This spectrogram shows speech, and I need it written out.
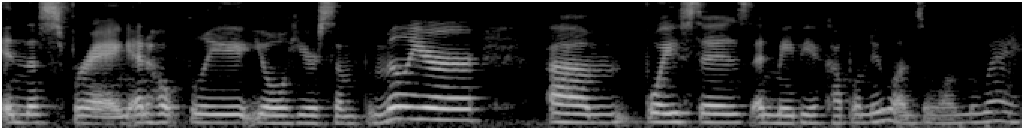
in the spring, and hopefully, you'll hear some familiar um, voices and maybe a couple new ones along the way.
